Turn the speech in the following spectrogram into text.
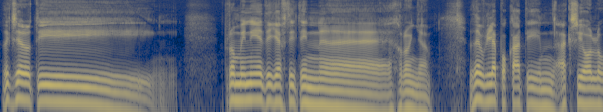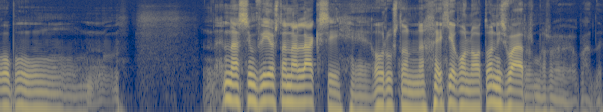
δεν ξέρω τι προμηνύεται για αυτή την ε, χρονιά. Δεν βλέπω κάτι αξιόλογο που να συμβεί ώστε να αλλάξει ε, ο ρούς των γεγονότων εις βάρος μας βέβαια πάντα.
